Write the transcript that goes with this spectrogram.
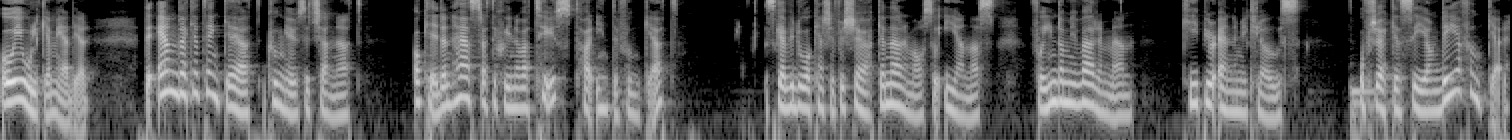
Och i olika medier. Det enda jag kan tänka är att kungahuset känner att okej, okay, den här strategin att vara tyst har inte funkat. Ska vi då kanske försöka närma oss och enas, få in dem i värmen, keep your enemy close och försöka se om det funkar?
